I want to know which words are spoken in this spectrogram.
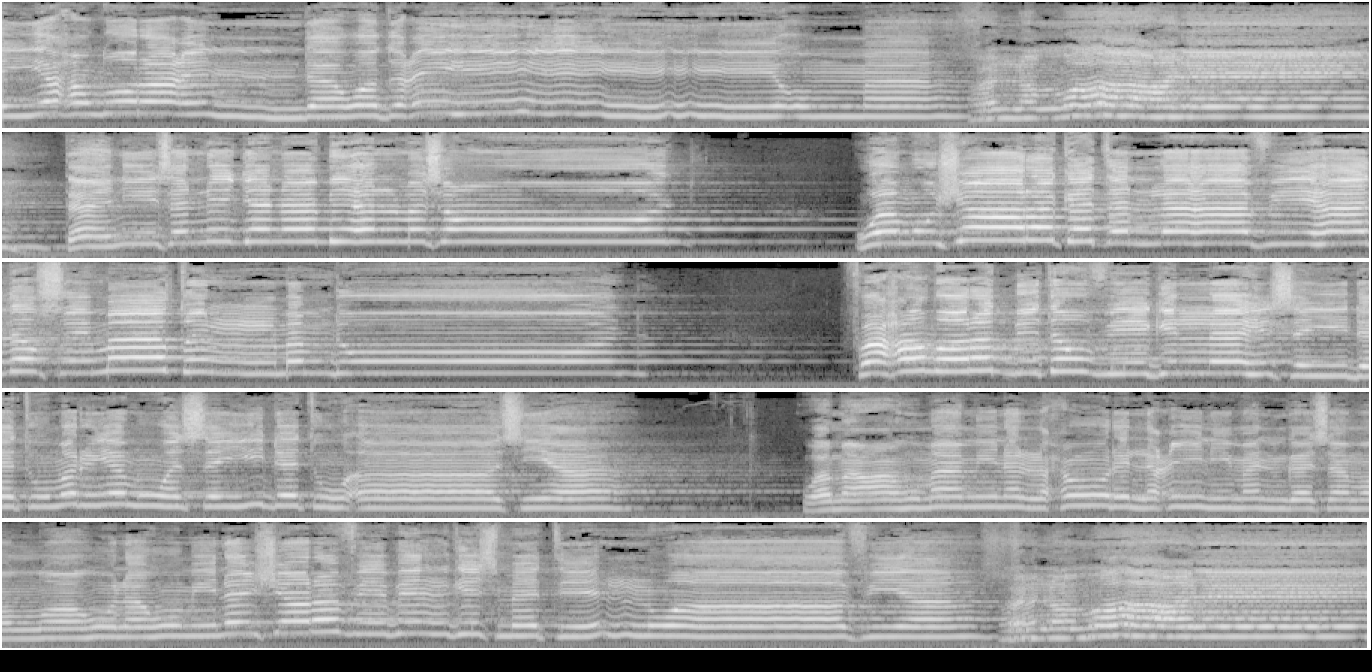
أن يحضر عند وضعه أمة صلى الله عليه. تأنيسا لجنابها المسعود ومشاركة لها في هذا الصماط الممدود فحضرت بتوفيق الله سيدة مريم والسيدة آسيا. ومعهما من الحور العين من قسم الله له من الشرف بالقسمة الوافية. صلى الله عليه.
